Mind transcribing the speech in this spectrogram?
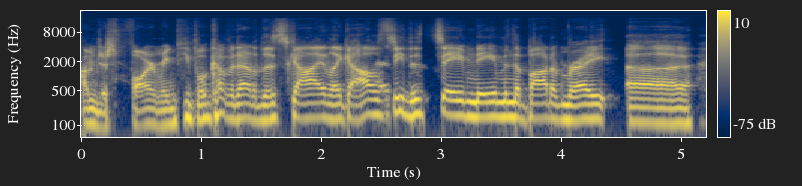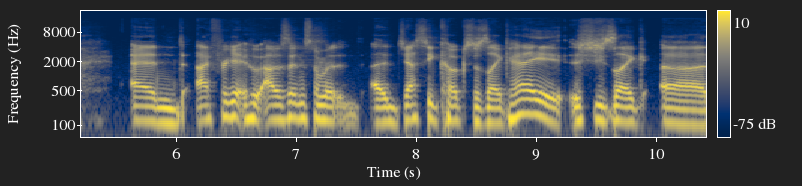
I'm just farming people coming out of the sky. Like I'll see the same name in the bottom right. Uh, and I forget who I was in. Some uh, Jesse Cooks was like, "Hey," she's like, uh,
